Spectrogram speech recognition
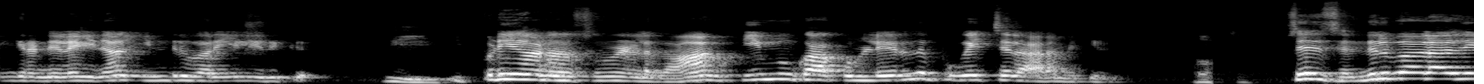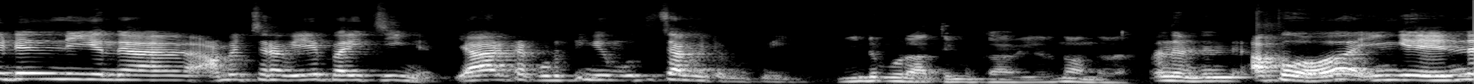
என்கிற நிலைதான் இன்று வரையில் இருக்கு. இப்படியான சூழல்ல தான் திமுகக்குள்ளேருந்து புகைச்சல் ஆரம்பிக்குது. சரி செந்தில் பாலாஜிட்டே நீங்கள் இந்த அமைச்சரவையே பயிற்சிங்க யார்கிட்ட கொடுத்தீங்க? முத்துசாமிகிட்ட கொடுத்தீங்க மீண்டும் ஒரு அதிமுகவிலிருந்து வந்தவர். அந்த அப்போ இங்க என்ன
